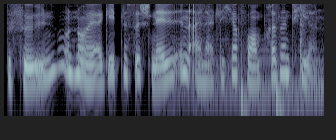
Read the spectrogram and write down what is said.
befüllen und neue Ergebnisse schnell in einheitlicher Form präsentieren.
